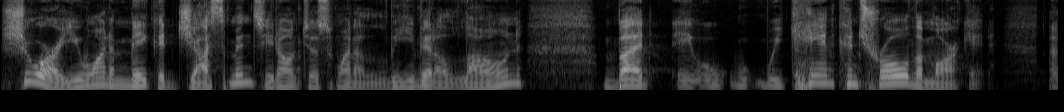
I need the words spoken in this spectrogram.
Sure, you want to make adjustments. You don't just want to leave it alone but it, we can't control the market. Uh,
